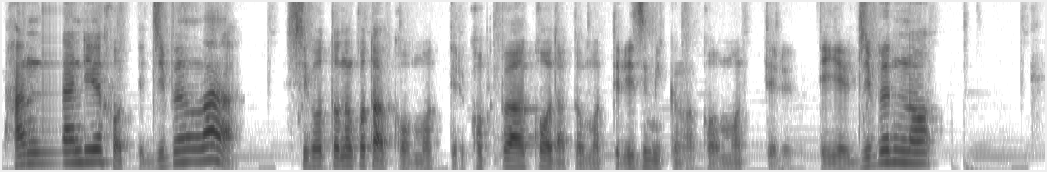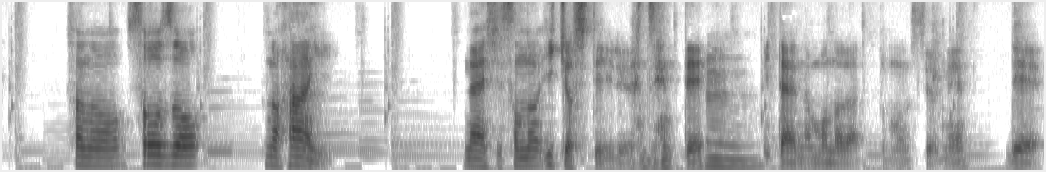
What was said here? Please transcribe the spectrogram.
判断留保って自分は仕事のことはこう思ってるコップはこうだと思ってる泉君はこう思ってるっていう自分のその想像の範囲ないしその依拠している 前提うん。みたいなものだと思うんですよね。で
